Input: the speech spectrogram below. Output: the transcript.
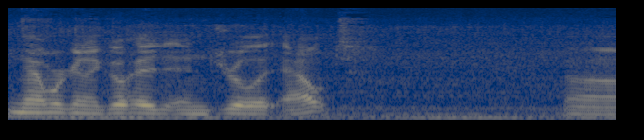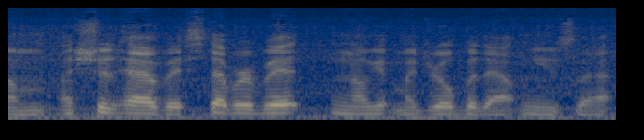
Now we're going to go ahead and drill it out. Um, I should have a stepper bit, and I'll get my drill bit out and use that.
